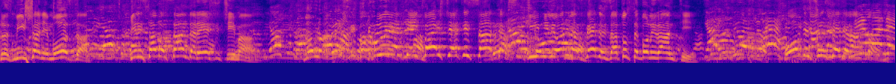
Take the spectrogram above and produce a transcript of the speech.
razmišljanje mozda? Ili samo Sanda Rešić ima? Dobro, Rešić. Pa pljujete i 24 sata i milioni vas gledaju, zato ste pljujem Ovdje svi sede ovako. Milane,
